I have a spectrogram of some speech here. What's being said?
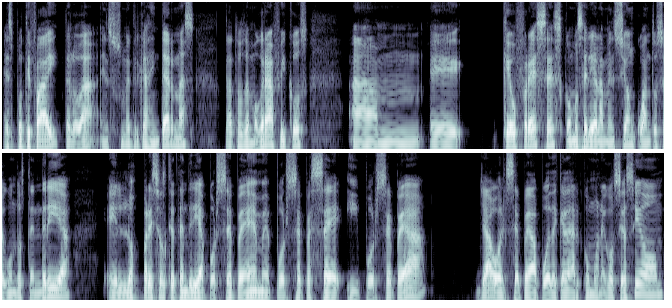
Spotify te lo da en sus métricas internas, datos demográficos. Eh, ¿Qué ofreces? ¿Cómo sería la mención? ¿Cuántos segundos tendría? Eh, los precios que tendría por CPM, por CPC y por CPA. ¿Ya? O el CPA puede quedar como negociación.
